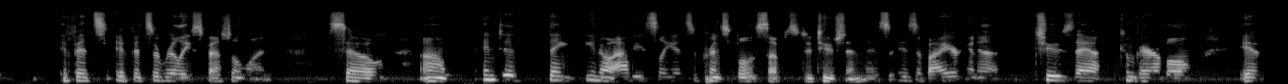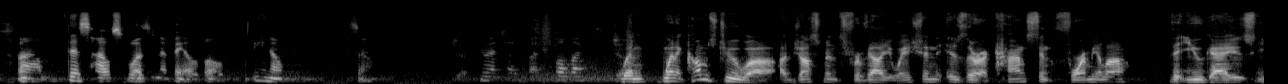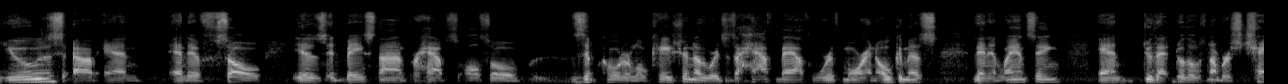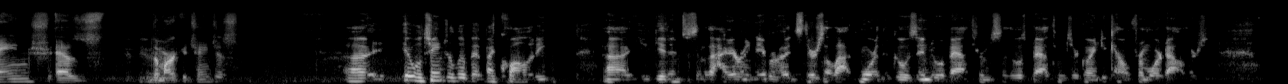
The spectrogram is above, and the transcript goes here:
if it's if it's a really special one. So um, and to think you know obviously it's a principle of substitution. Is, is a buyer going to choose that comparable if um, this house wasn't available you know so. You want to talk about pole barns When, when it comes to uh, adjustments for valuation, is there a constant formula that you guys use? Um, and, and if so, is it based on perhaps also zip code or location? In other words, is a half bath worth more in Okemos than in Lansing? And do that, do those numbers change as the market changes? Uh, it will change a little bit by quality. Uh, you get into some of the higher end neighborhoods, there's a lot more that goes into a bathroom. So those bathrooms are going to count for more dollars.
